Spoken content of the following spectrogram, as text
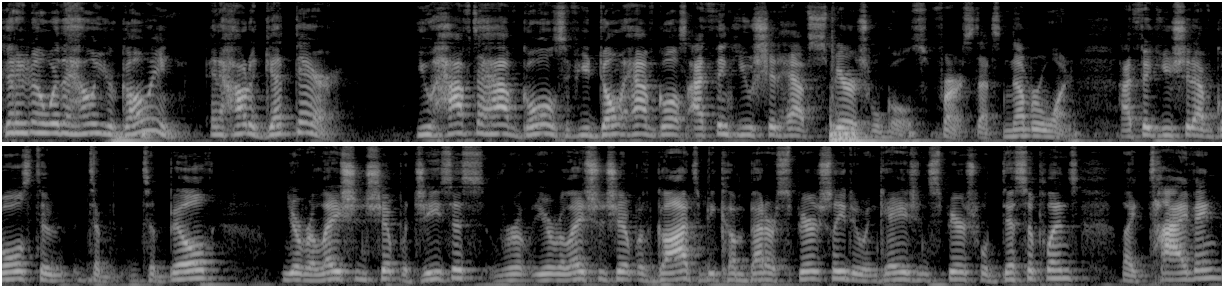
you got to know where the hell you're going and how to get there. You have to have goals. If you don't have goals, I think you should have spiritual goals first. That's number one. I think you should have goals to to, to build your relationship with Jesus, your relationship with God to become better spiritually, to engage in spiritual disciplines like tithing,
